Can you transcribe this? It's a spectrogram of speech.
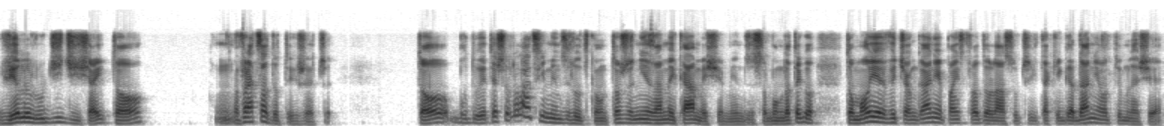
Wielu ludzi dzisiaj to mm, wraca do tych rzeczy to buduje też relację międzyludzką, to, że nie zamykamy się między sobą. Dlatego to moje wyciąganie państwa do lasu, czyli takie gadanie o tym lesie,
